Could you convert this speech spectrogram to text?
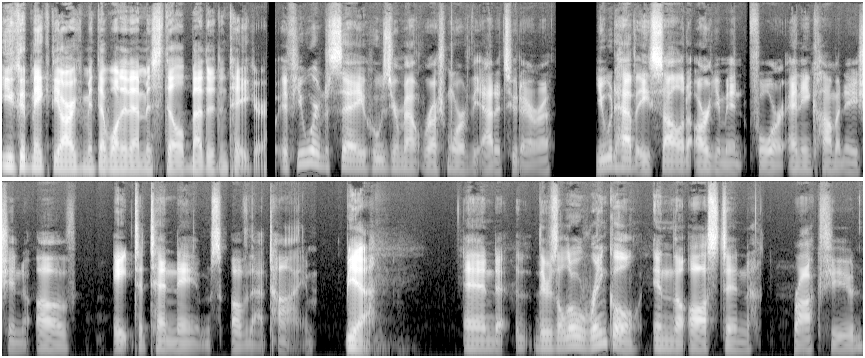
you could make the argument that one of them is still better than Taker. If you were to say who's your Mount Rushmore of the Attitude Era, you would have a solid argument for any combination of eight to 10 names of that time. Yeah. And uh, there's a little wrinkle in the Austin Rock feud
